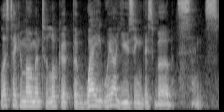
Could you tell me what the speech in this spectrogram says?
Let's take a moment to look at the way we are using this verb sense.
